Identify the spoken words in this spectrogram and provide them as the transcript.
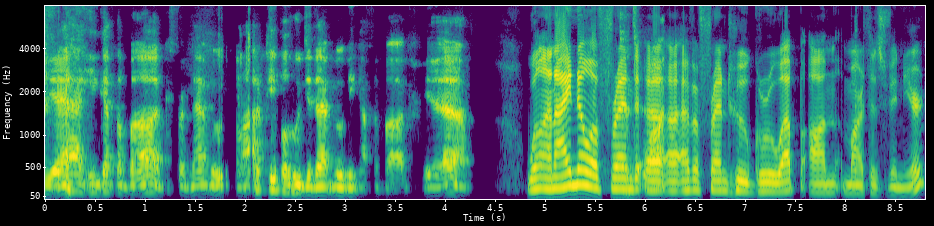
Yeah, he got the bug from that movie. A lot of people who did that movie got the bug. Yeah. Well, and I know a friend. Uh, I have a friend who grew up on Martha's Vineyard,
